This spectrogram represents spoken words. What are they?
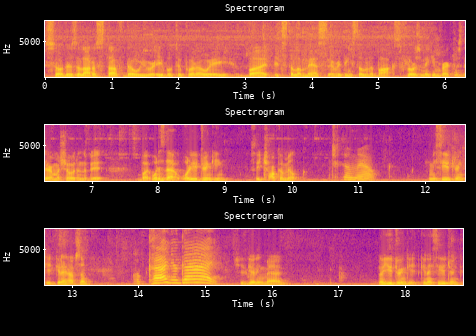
So there's a lot of stuff that we were able to put away, but it's still a mess. Everything's still in the box. Flor's making breakfast there. I'm gonna show it in a bit. But what is that? What are you drinking? Say chocolate milk. Chicken milk. Let me see you drink it. Can I have some? Okay, okay. She's getting mad. No, you drink it. Can I see you drink?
